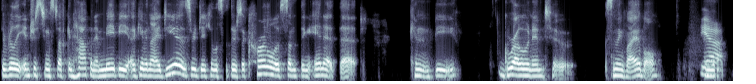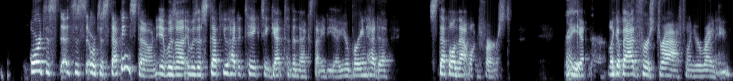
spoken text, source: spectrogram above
the really interesting stuff can happen. And maybe a given idea is ridiculous, but there's a kernel of something in it that can be grown into something viable. Yeah. Or to, or to stepping stone. It was a it was a step you had to take to get to the next idea. Your brain had to step on that one first. Right. Like a bad first draft when you're writing.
